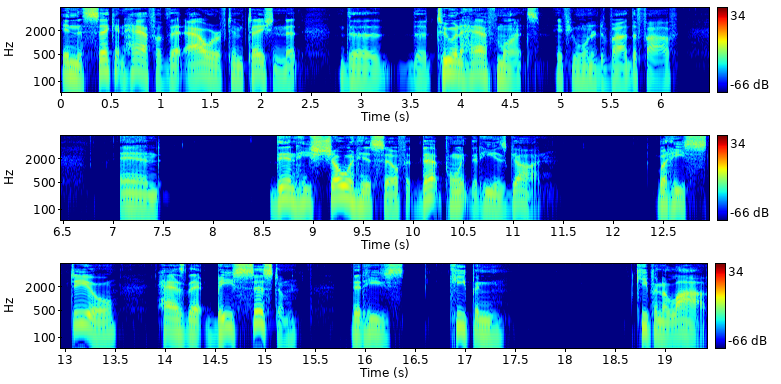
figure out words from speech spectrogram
in the second half of that hour of temptation. That the the two and a half months, if you want to divide the five, and then he's showing himself at that point that he is God. But he still has that beast system that he's keeping keeping alive.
